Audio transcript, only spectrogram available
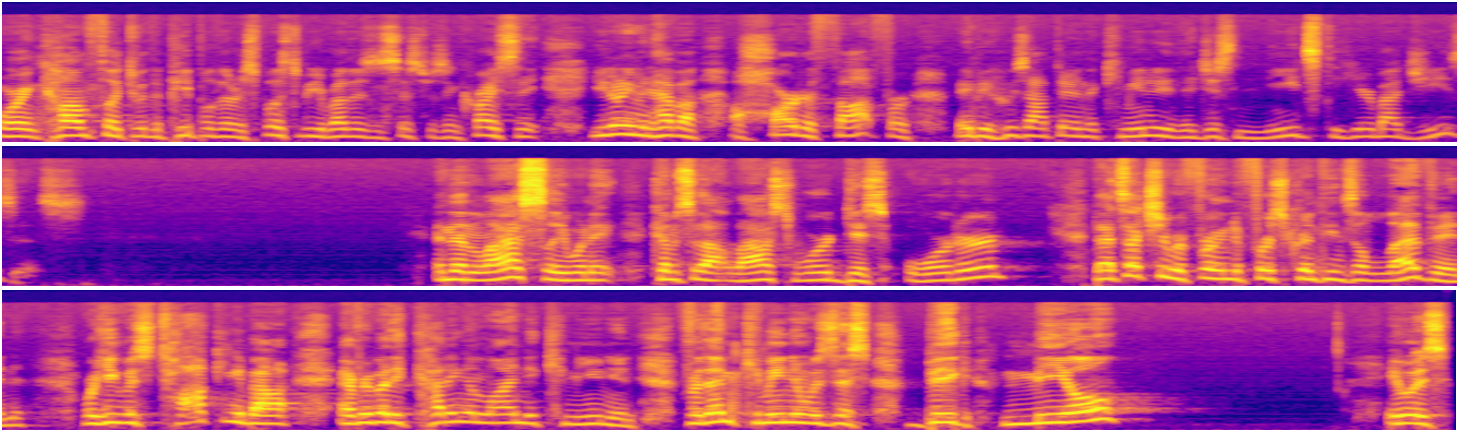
or in conflict with the people that are supposed to be brothers and sisters in Christ that you don't even have a, a heart or thought for maybe who's out there in the community that just needs to hear about Jesus. And then lastly, when it comes to that last word, disorder, that's actually referring to 1 Corinthians 11, where he was talking about everybody cutting in line to communion. For them, communion was this big meal. It was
